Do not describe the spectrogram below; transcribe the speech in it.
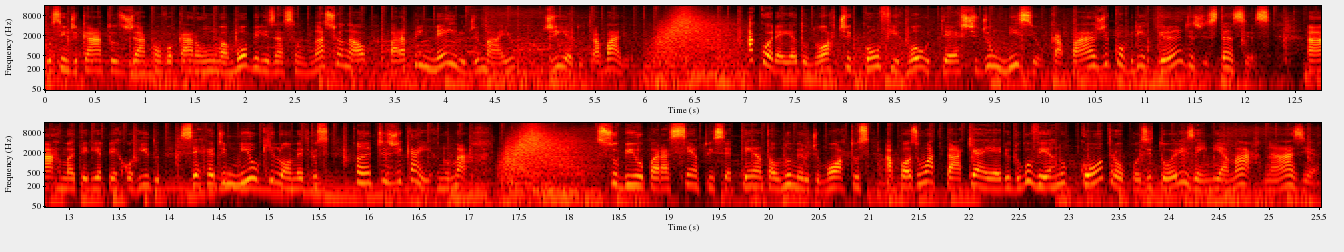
Os sindicatos já convocaram uma mobilização nacional para 1 de maio, Dia do Trabalho Coreia do Norte confirmou o teste de um míssil capaz de cobrir grandes distâncias. A arma teria percorrido cerca de mil quilômetros antes de cair no mar. Subiu para 170 o número de mortos após um ataque aéreo do governo contra opositores em Mianmar, na Ásia.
